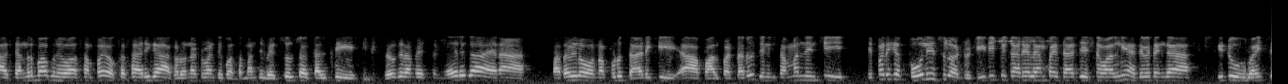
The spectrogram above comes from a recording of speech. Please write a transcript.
ఆ చంద్రబాబు నివాసంపై ఒక్కసారిగా అక్కడ ఉన్నటువంటి కొంతమంది వ్యక్తులతో కలిసి జోగి రమేష్ నేరుగా ఆయన పదవిలో ఉన్నప్పుడు దాడికి పాల్పడ్డారు. దీనికి సంబంధించి ఇప్పటికే పోలీసులు అటు టీడీపీ కార్యాలయంపై దాడి చేసిన వాళ్ళని అదేవిధంగా ఇటు వైస్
